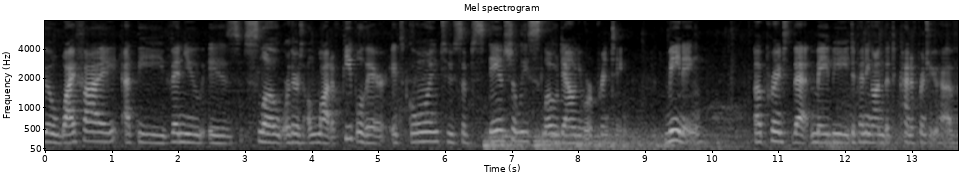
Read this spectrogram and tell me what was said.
the Wi-Fi at the venue is slow or there's a lot of people there, it's going to substantially slow down your printing. Meaning a print that maybe, depending on the kind of printer you have,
